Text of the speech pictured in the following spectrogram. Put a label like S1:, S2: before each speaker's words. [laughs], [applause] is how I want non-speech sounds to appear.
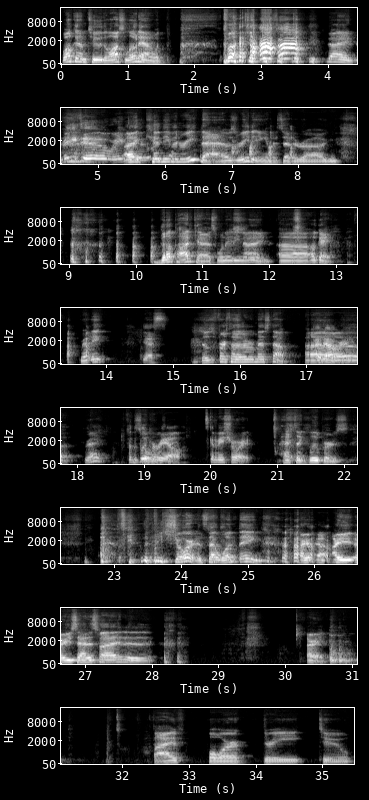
S1: Welcome to the Lost Lowdown with 89.
S2: Redo, redo.
S1: I couldn't even read that. I was reading and it said it wrong. The podcast 189. Uh, okay, ready?
S2: yes,
S1: That was the first time I've ever messed up. Uh,
S2: I know,
S1: right? Right.
S2: for the blooper reel. It's gonna be short.
S1: Hashtag bloopers. [laughs] it's gonna be short. It's that one thing. [laughs] Are, uh, are you are you satisfied? All right. Five, four, three, two.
